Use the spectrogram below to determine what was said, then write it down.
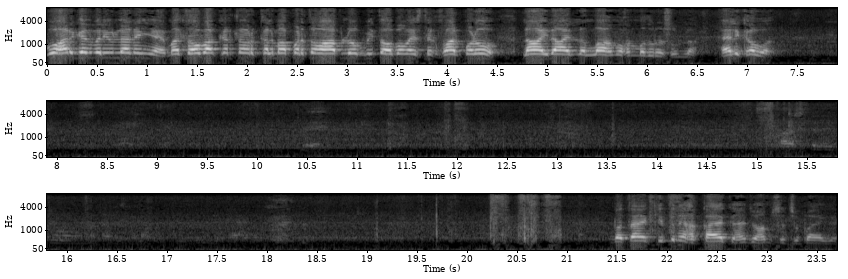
وہ ہرگز ولی اللہ نہیں ہے۔ میں توبہ کرتا ہوں اور کلمہ پڑھتا ہوں، آپ لوگ بھی توبہ میں استغفار پڑھو۔ لا الہ الا اللہ محمد رسول اللہ۔ ہے لکھا ہوا۔ بتائیں کتنے حقائق ہیں جو ہم سے چھپائے گئے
